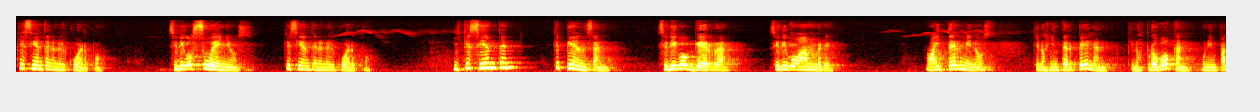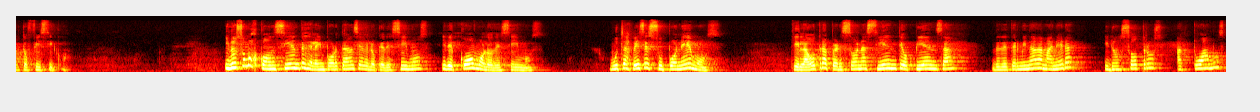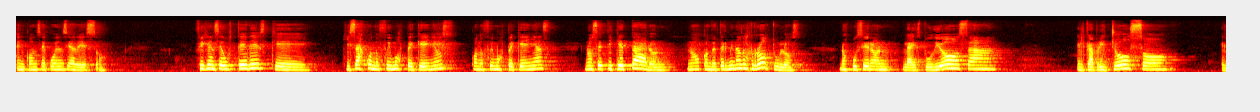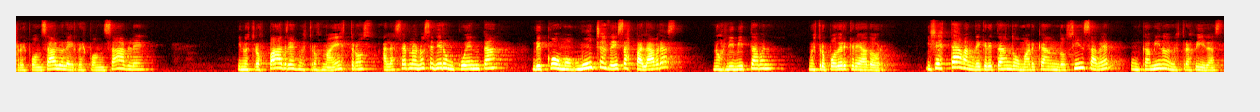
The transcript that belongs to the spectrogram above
¿qué sienten en el cuerpo? Si digo sueños, ¿qué sienten en el cuerpo? ¿Y qué sienten? ¿Qué piensan? Si digo guerra, si digo hambre. No hay términos que nos interpelan, que nos provocan un impacto físico. Y no somos conscientes de la importancia de lo que decimos y de cómo lo decimos. Muchas veces suponemos que la otra persona siente o piensa de determinada manera y nosotros actuamos en consecuencia de eso. Fíjense ustedes que quizás cuando fuimos pequeños, cuando fuimos pequeñas, nos etiquetaron ¿no? con determinados rótulos. Nos pusieron la estudiosa, el caprichoso, el responsable o la irresponsable. Y nuestros padres, nuestros maestros, al hacerlo no se dieron cuenta de cómo muchas de esas palabras nos limitaban nuestro poder creador y ya estaban decretando o marcando sin saber un camino de nuestras vidas.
